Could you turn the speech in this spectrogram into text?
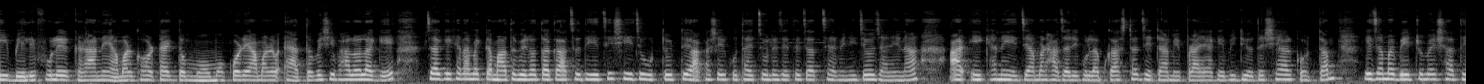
এই বেলি ফুলের ঘ্রাণে আমার ঘরটা একদম মোমো করে আমার এত বেশি ভালো লাগে। যাক, এখানে আমি একটা মাধবীলতা গাছও দিয়েছি, সেই যে উঠতে উঠতে আকাশের কোথায় চলে যেতে যাচ্ছে আমি নিজেও জানি না। আর এখানে এই যে আমার হাজারি গোলাপ গাছটা, যেটা আমি প্রায় আগে ভিডিওতে শেয়ার করতাম, এই যে আমার বেডরুমের সাথে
